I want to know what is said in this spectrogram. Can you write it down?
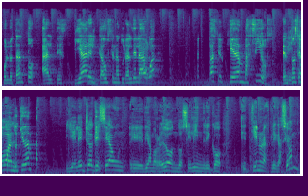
Por lo tanto, al desviar el mm. cauce natural del agua, los espacios quedan vacíos. Entonces, cuando quedan... ¿Y el hecho de que sea un, eh, digamos, redondo, cilíndrico, eh, tiene una explicación?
